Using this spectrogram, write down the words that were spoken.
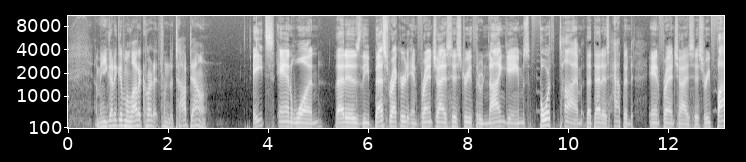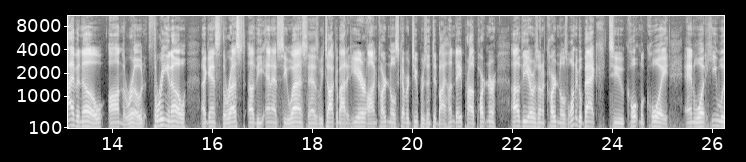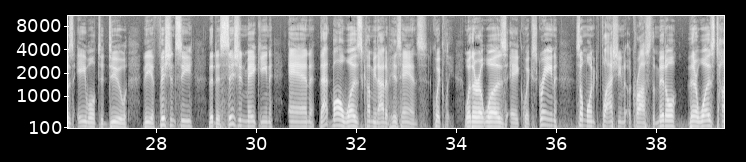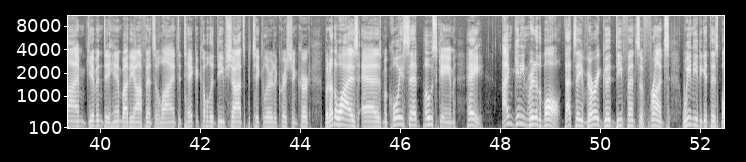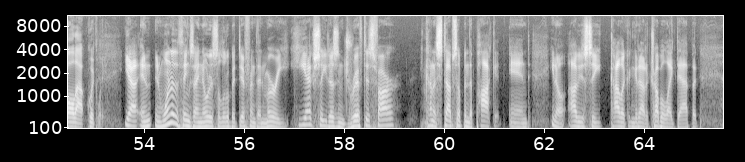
I mean, you got to give them a lot of credit from the top down. Eight and one that is the best record in franchise history through nine games. Fourth time that that has happened in franchise history. 5 and 0 on the road, 3 and 0 against the rest of the NFC West as we talk about it here on Cardinals Cover 2 presented by Hyundai, proud partner of the Arizona Cardinals. Want to go back to Colt McCoy and what he was able to do, the efficiency, the decision making, and that ball was coming out of his hands quickly whether it was a quick screen, someone flashing across the middle. There was time given to him by the offensive line to take a couple of deep shots, particularly to Christian Kirk. But otherwise, as McCoy said post game, hey, I'm getting rid of the ball. That's a very good defensive front. We need to get this ball out quickly. Yeah, and, and one of the things I noticed a little bit different than Murray, he actually doesn't drift as far. He kind of steps up in the pocket and you know, obviously Kyler can get out of trouble like that, but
